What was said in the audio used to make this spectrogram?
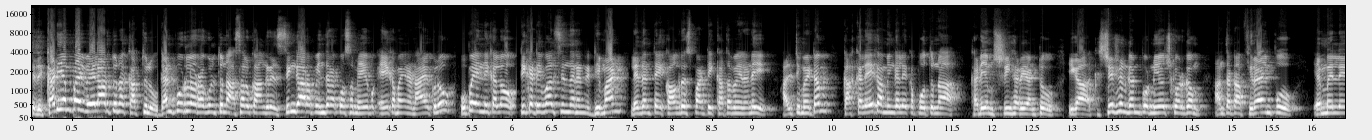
కడియంపై వేలాడుతున్న కత్తులు. గన్పూర్లో రగులుతున్న అసలు కాంగ్రెస్ సింగారపు ఇందిర కోసం ఏకమైన నాయకులు ఉప ఎన్నికలో టికెట్ ఇవ్వాల్సిందని డిమాండ్ లేదంటే కాంగ్రెస్ పార్టీ కథమేనని అల్టిమేటం కక్కలేక మింగలేకపోతున్న కడియం శ్రీహరి అంటూ ఇక స్టేషన్ గన్పూర్ నియోజకవర్గం అంతటా ఫిరాయింపు ఎమ్మెల్యే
